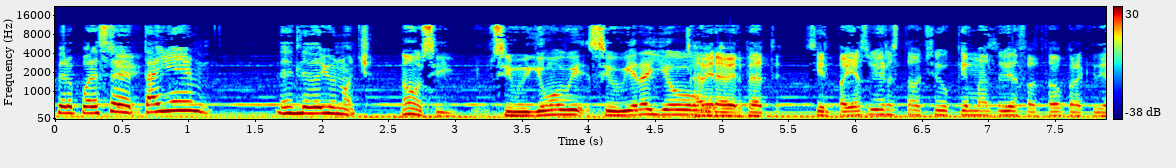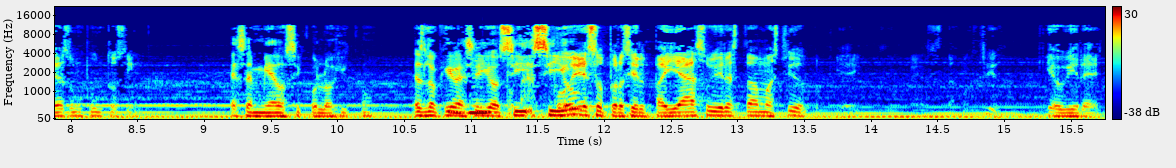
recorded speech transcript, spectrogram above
Pero por ese Sí. detalle le, le doy un 8. No, si, si, yo si hubiera yo A ver, a ver, espérate. Si el payaso hubiera estado chido, ¿qué más le hubiera faltado para que dieras un punto 5? Ese miedo psicológico, es lo que iba a decir yo. Si, si Por yo, eso, pero si el payaso hubiera estado más chido, porque el payaso está más chido, ¿qué hubiera hecho?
